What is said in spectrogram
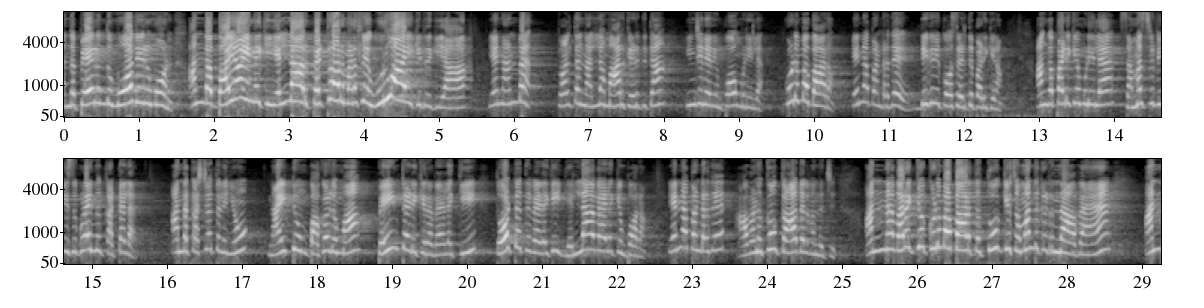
அந்த பேருந்து மோதிருமோன்னு. அந்த பயம் இன்னைக்கு எல்லார் பெற்றோர் மனசை உருவாக்கிட்டு இருக்கியா? என் நண்பன் டுவெல்த்தில் நல்ல மார்க் எடுத்துட்டான். இன்ஜினியரிங் போக முடியல. குடும்ப பாரம். என்ன பண்றது? டிகிரி கோர்ஸ் எடுத்து படிக்கிறான். அங்க படிக்க முடியல செமஸ்டர் ஃபீஸ் கூட இன்னும் கட்டல. அந்த கஷ்டத்துலயும் நைட்டும் பகலுமா பெயிண்ட் அடிக்கிற வேலைக்கு தோட்டத்து வேலைக்கு எல்லா வேலைக்கும் போறான். என்ன பண்றது? அவனுக்கும் காதல் வந்துச்சு. அன்ன வரைக்கும் குடும்ப பாரத்தை தூக்கி சுமந்துக்கிட்டு இருந்த அவன் அன்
